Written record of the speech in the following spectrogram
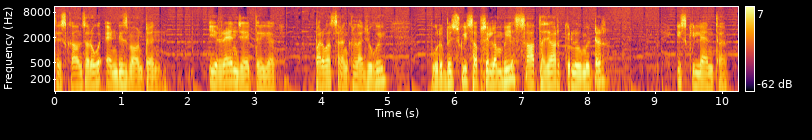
तो इसका आंसर होगा एंडीज माउंटेन ये रेंज है एक तरीके की। पर्वत श्रृंखला जो कि पूरे विश्व की सबसे लंबी है, सात हज़ार किलोमीटर इसकी लेंथ है।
